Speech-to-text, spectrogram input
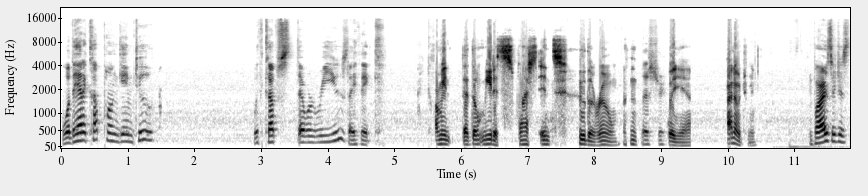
Well, they had a cup pong game too. With cups that were reused, I think. I. I mean, that don't mean it splashed into the room. That's true. but yeah, I know what you mean. Bars are just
